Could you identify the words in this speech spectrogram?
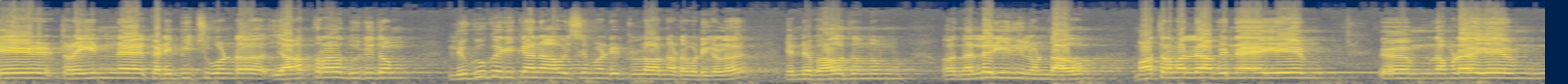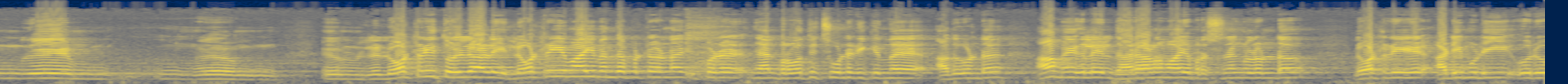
ഈ ട്രെയിനിനെ ഘടിപ്പിച്ചുകൊണ്ട് യാത്രാ ദുരിതം ലഘൂകരിക്കാൻ ആവശ്യം വേണ്ടിയിട്ടുള്ള നടപടികൾ എന്റെ ഭാഗത്തു നിന്നും നല്ല രീതിയിലുണ്ടാകും മാത്രമല്ല പിന്നെ ഈ നമ്മുടെ ഈ ലോട്ടറി തൊഴിലാളി ലോട്ടറിയുമായി ബന്ധപ്പെട്ടാണ് ഇപ്പോൾ ഞാൻ പ്രവർത്തിച്ചുകൊണ്ടിരിക്കുന്നത്. അതുകൊണ്ട് ആ മേഖലയിൽ ധാരാളമായ പ്രശ്നങ്ങളുണ്ട്. ലോട്ടറി അടിമുടി ഒരു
